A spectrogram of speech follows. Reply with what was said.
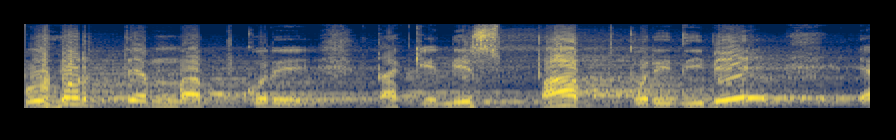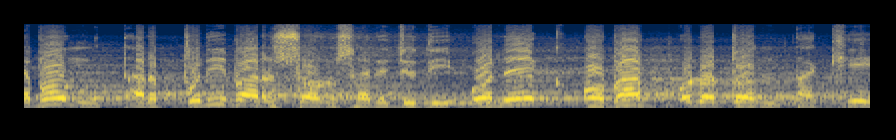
মুহূর্তে মাফ করে তাকে নিষ্পাপ করে দিবে এবং তার পরিবার সংসারে যদি অনেক অভাব অনটন থাকে,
